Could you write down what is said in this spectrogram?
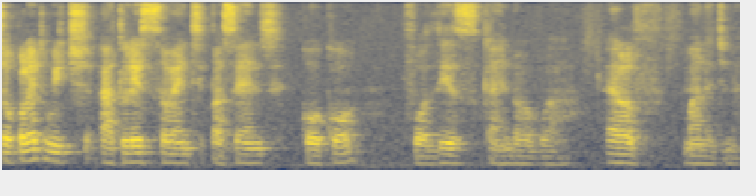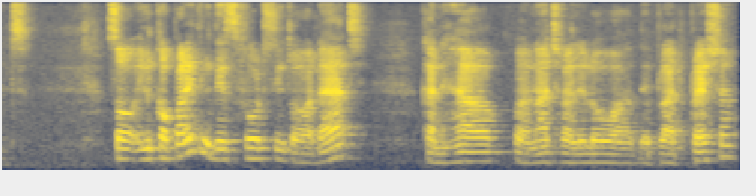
chocolate which at least 70% cocoa for this kind of uh, health management. So incorporating these foods into our diet can help uh, naturally lower the blood pressure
